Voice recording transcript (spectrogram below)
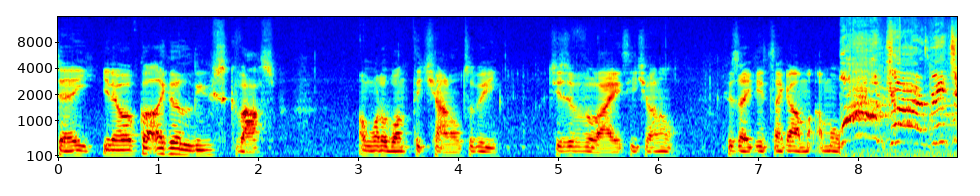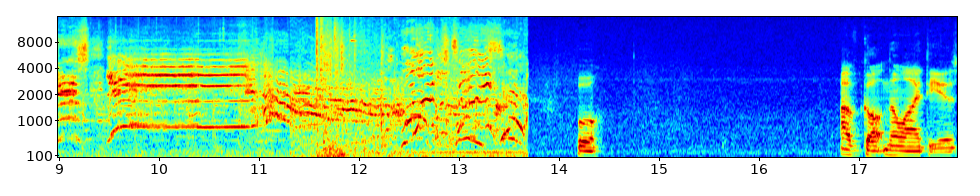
se. You know, I've got like a loose grasp on what I want the channel to be, which is a variety channel. Because like it's like I'm I'm a Wild card, bitches! Yeah! but I've got no ideas.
